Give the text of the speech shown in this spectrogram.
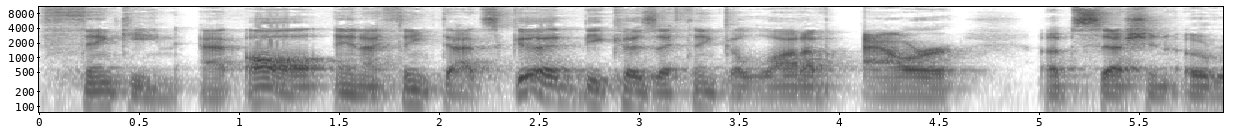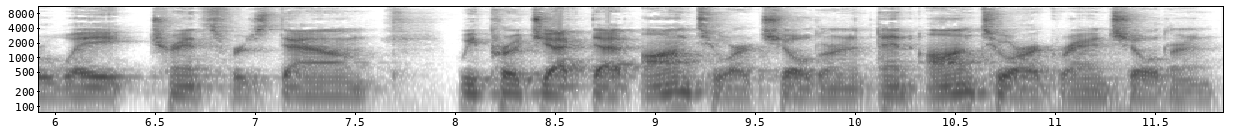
thinking at all. And I think that's good because I think a lot of our obsession over weight transfers down. We project that onto our children and onto our grandchildren.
